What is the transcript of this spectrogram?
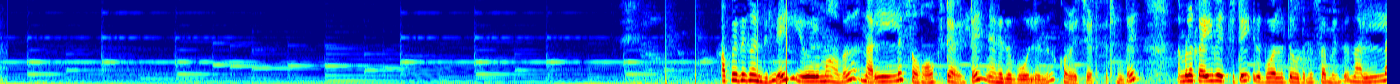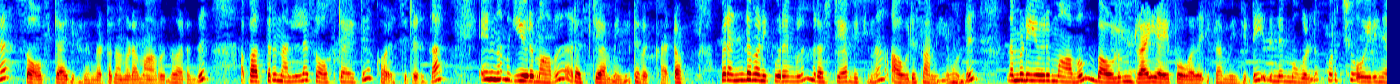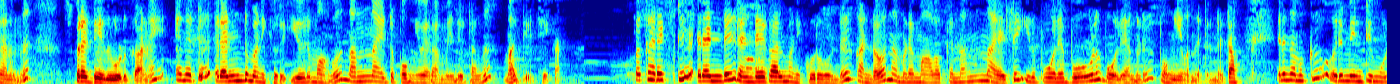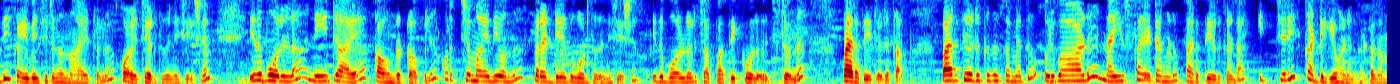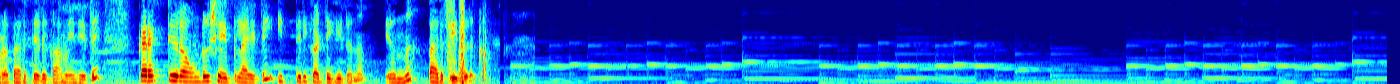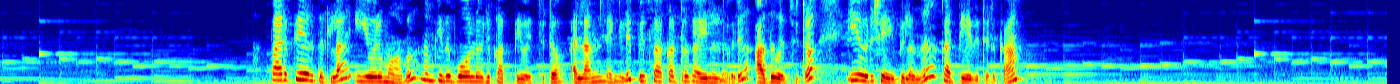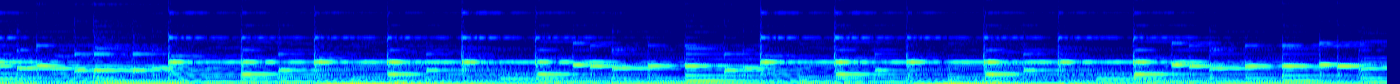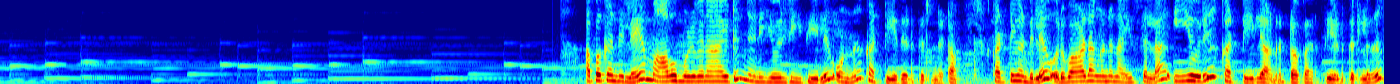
അപ്പോൾ ഇത് കണ്ടില്ലേ? ഈ ഒരു മാവ് നല്ല സോഫ്റ്റ് ആയിട്ട് ഞാൻ ഇതുപോലെ ഒന്ന് കുഴച്ചെടുത്തിട്ടുണ്ട്. നമ്മൾ കൈ വെച്ചിട്ട് ഇതുപോലെ തൊടുന്ന സമയത്ത് നല്ല സോഫ്റ്റ് ആയിരിക്കണം കേട്ടോ നമ്മുടെ മാവ് എന്ന് പറയുന്നത്. അപ്പോൾ അത്ര നല്ല സോഫ്റ്റ് ആയിട്ട് കുഴച്ചിട്ടെടുക്കാം. ഇനി നമുക്ക് ഈ ഒരു മാവ് റെസ്റ്റ് ചെയ്യാൻ വേണ്ടിയിട്ട് വെക്കാം കേട്ടോ. അപ്പോൾ രണ്ട് മണിക്കൂറെങ്കിലും റെസ്റ്റ് ചെയ്യാൻ വെക്കുന്ന ആ ഒരു സമയം കൊണ്ട് നമ്മുടെ ഈ ഒരു മാവും ബൗളും ഡ്രൈ ആയി പോകാതിരിക്കാൻ വേണ്ടിയിട്ട് ഇതിന്റെ മുകളിൽ കുറച്ച് ഓയിൽ ഞാനൊന്ന് സ്പ്രെഡ് ചെയ്ത് കൊടുക്കുകയാണേ. എന്നിട്ട് രണ്ട് മണിക്കൂർ ഈ ഒരു മാവ് നന്നായിട്ട് പൊങ്ങി വരാൻ വേണ്ടിയിട്ട് അങ്ങ് മാറ്റി വെച്ചേക്കാം. അപ്പോൾ കറക്റ്റ് രണ്ട് രണ്ടേകാൽ മണിക്കൂർ കൊണ്ട് കണ്ടോ നമ്മുടെ മാവൊക്കെ നന്നായിട്ട് ഇതുപോലെ ബോൾ പോലെ അങ്ങോട്ട് പൊങ്ങി വന്നിട്ടുണ്ട് കേട്ടോ ഇനി നമുക്ക് ഒരു മിനിറ്റും കൂടി കൈവച്ചിട്ട് നന്നായിട്ടൊന്ന് കുഴച്ചെടുത്തതിന് ശേഷം ഇതുപോലുള്ള നീറ്റായ കൗണ്ടർ ടോപ്പിൽ കുറച്ച് മൈദ ഒന്ന് സ്പ്രെഡ് ചെയ്ത് കൊടുത്തതിന് ശേഷം ഇതുപോലുള്ളൊരു ചപ്പാത്തി കോൽ വെച്ചിട്ടൊന്ന് പരത്തിയിട്ടെടുക്കാം. പരത്തിയെടുക്കുന്ന സമയത്ത് ഒരുപാട് നൈസായിട്ട് അങ്ങോട്ട് പരത്തിയെടുക്കേണ്ട. ഇച്ചിരി കട്ടിക്ക് വേണം കേട്ടോ നമ്മൾ പരത്തിയെടുക്കാൻ വേണ്ടിയിട്ട്. കറക്റ്റ് റൗണ്ട് ഷേപ്പിലായിട്ട് ഇത്തിരി കട്ടിക്കിട്ട് ഒന്ന് പരത്തിയിട്ടെടുക്കാം. പരത്തിയെടുത്തിട്ടുള്ള ഈ ഒരു മാവ് നമുക്ക് ഇതുപോലൊരു കത്തി വെച്ചിട്ടോ അല്ലാന്നുണ്ടെങ്കിൽ പിസ്സ കട്ടർ കയ്യിലുള്ളവർ അത് വെച്ചിട്ടോ ഈ ഒരു ഷേപ്പിലൊന്ന് കട്ട് ചെയ്തിട്ടെടുക്കാം. അപ്പോൾ കണ്ടില്ലേ മാവ് മുഴുവനായിട്ടും ഞാൻ ഈ ഒരു രീതിയിൽ ഒന്ന് കട്ട് ചെയ്തെടുത്തിട്ടുണ്ട് കേട്ടോ കട്ടി കണ്ടില്ലേ ഒരുപാട് അങ്ങോട്ട് നൈസല്ല ഈ ഒരു കട്ടിയിലാണ് കേട്ടോ പരത്തി എടുത്തിട്ടുള്ളത്.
